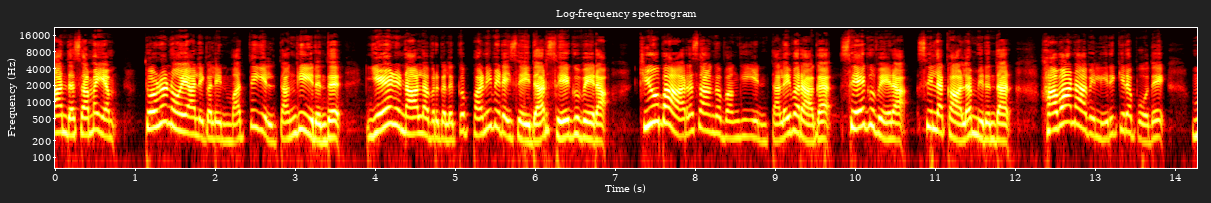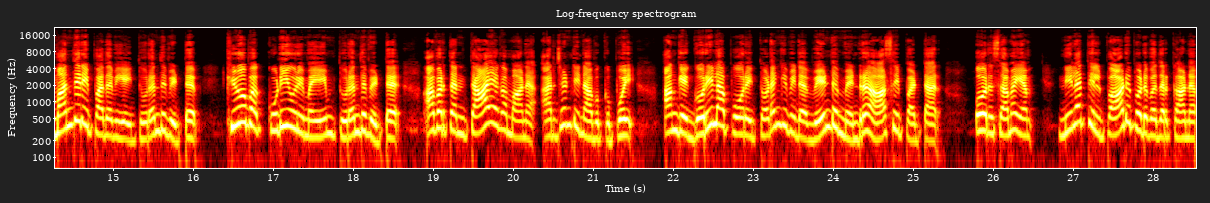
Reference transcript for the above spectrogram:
அந்த சமயம் தொழுநோயாளிகளின் மத்தியில் தங்கியிருந்து ஏழு நாள் அவர்களுக்கு பணிவிடை செய்தார் சேகுவேரா. கியூபா அரசாங்க வங்கியின் தலைவராக சேகுவேரா சில காலம் இருந்தார். ஹவானாவில் இருக்கிற போதே மந்திரி பதவியை துறந்துவிட்டு கியூபா குடியுரிமையையும் துறந்துவிட்டு அவர் தன் தாயகமான அர்ஜென்டினாவுக்கு போய் அங்கே கொரில்லா போரை தொடங்கிவிட வேண்டும் என்று ஆசைப்பட்டார். ஒரு சமயம் நிலத்தில் பாடுபடுவதற்கான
